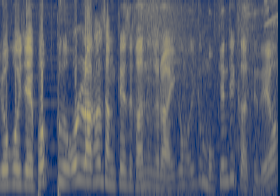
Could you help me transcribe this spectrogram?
요거 이제 버프 올라간 상태에서 가는 거라 이거 뭐- 이거 못 견딜 것 같은데요?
